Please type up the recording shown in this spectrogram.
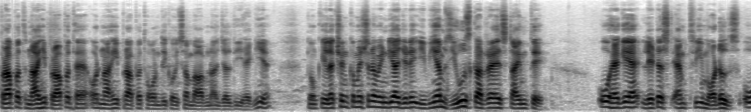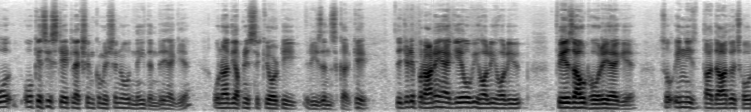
ਪ੍ਰਾਪਤ ਨਾ ਹੀ ਪ੍ਰਾਪਤ ਹੈ ਔਰ ਨਾ ਹੀ ਪ੍ਰਾਪਤ ਹੋਣ ਦੀ ਕੋਈ ਸੰਭਾਵਨਾ ਜਲਦੀ ਹੈਗੀ ਹੈ ਕਿਉਂਕਿ ਇਲੈਕਸ਼ਨ ਕਮਿਸ਼ਨ ਆਫ ਇੰਡੀਆ ਜਿਹੜੇ ਈਵੀਐਮਸ ਯੂਜ਼ ਕਰ ਰਹੇ ਇਸ ਟਾਈਮ ਤੇ ਉਹ ਹੈਗੇ ਆ ਲੇਟੈਸਟ M3 ਮਾਡਲਸ ਉਹ ਉਹ ਕਿਸੇ ਸਟੇਟ ਇਲੈਕਸ਼ਨ ਕਮਿਸ਼ਨ ਉਹ ਨਹੀਂ ਦਿੰਦੇ ਹੈਗੇ ਆ ਉਹਨਾਂ ਦੀ ਆਪਣੀ ਸਿਕਿਉਰਿਟੀ ਰੀਜ਼ਨਸ ਕਰਕੇ ਤੇ ਜਿਹੜੇ ਪੁਰਾਣੇ ਹੈਗੇ ਆ, ਉਹ ਵੀ ਹੌਲੀ ਹੌਲੀ ਫੇਜ਼ ਆਊਟ ਹੋ ਰਹੇ ਹੈਗੇ ਆ ਸੋ ਇੰਨੀ ਤਾਦਾਦ ਵਿੱਚ ਹੋ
